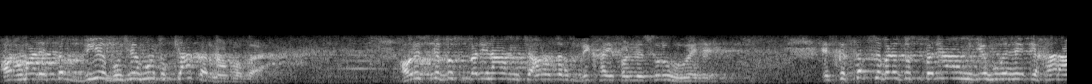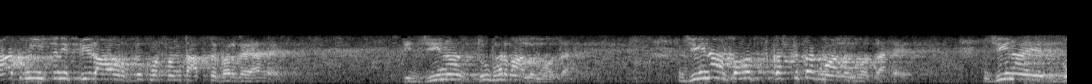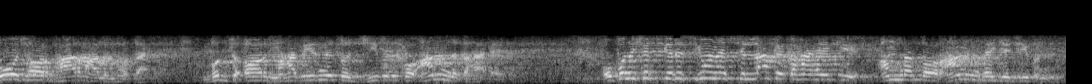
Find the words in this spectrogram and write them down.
और हमारे सब दिए बुझे हों तो क्या करना होगा? और इसके दुष्परिणाम चारों तरफ़ दिखाई पड़ने शुरू हुए हैं। इसके सबसे बड़े दुष्परिणाम ये हुए हैं कि हर आदमी इतनी पीड़ा और दुख और संताप से भर गया है कि जीना दूभर मालूम होता है। जीना बहुत कष्टप्रद मालूम होता है। जीना एक बोझ और भार मालूम होता है। बुद्ध और महावीर ने तो जीवन को आनंद कहा है। उपनिषद के ऋषियों ने चिल्ला के कहा है कि अमृत और आनंद है ये जीवन।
